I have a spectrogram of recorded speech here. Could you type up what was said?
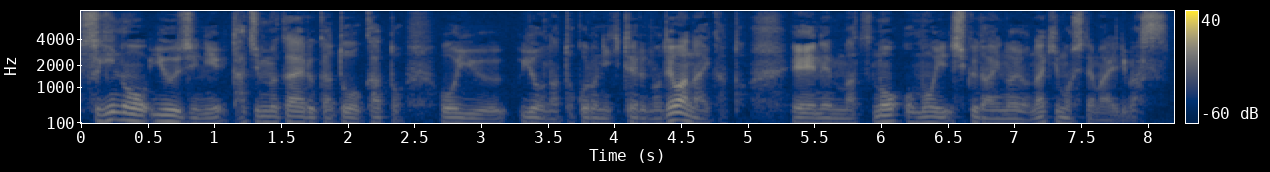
次の有事に立ち向かえるかどうかというようなところに来ているのではないかと、えー、年末の重い宿題のような気もしてまいります。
